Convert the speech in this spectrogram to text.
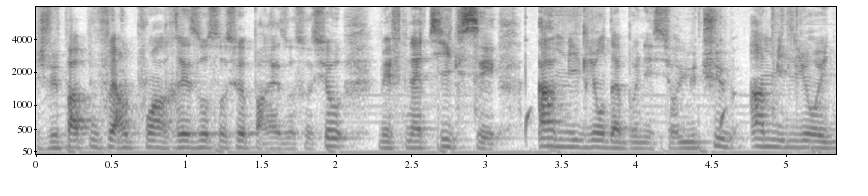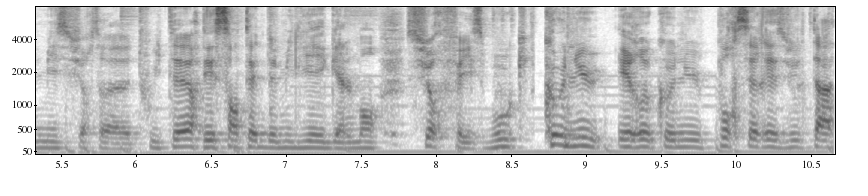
Je vais pas vous faire le point réseaux sociaux par réseaux sociaux, mais Fnatic, c'est un million d'abonnés sur YouTube, un million et demi sur euh, Twitter, des centaines de milliers également sur Facebook, connu et reconnu pour ses résultats,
